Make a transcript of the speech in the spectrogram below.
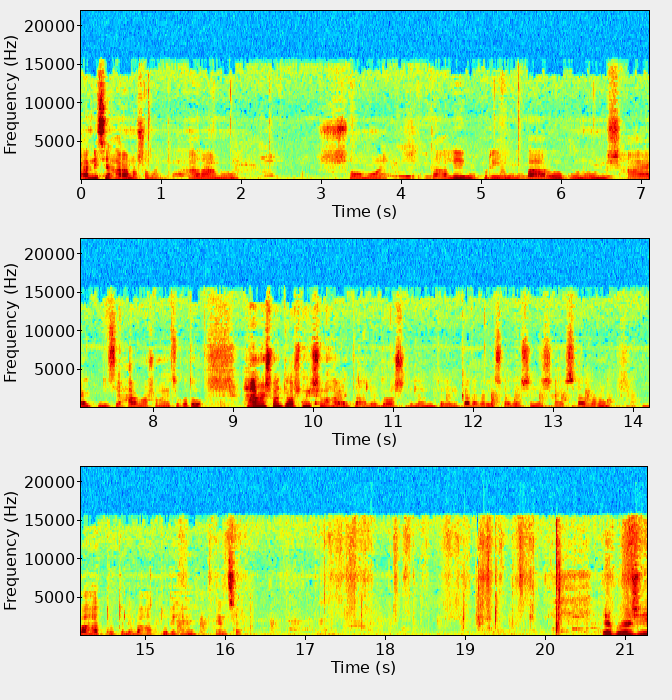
আর নিচে হারানো সময় হারানো সময়। তাহলে উপরে বারো গুণন ষাট, নিচে হারানোর সময় হচ্ছে কত? হারানোর সময় দশ মিনিট সময় হারায়, তাহলে দশ দিলাম, তাহলে কাটাকাটি ছয় দশে ষাট ছয় বারো, বাহাত্তর, তাহলে বাহাত্তর এখানে অ্যান্সার এরপর আসি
